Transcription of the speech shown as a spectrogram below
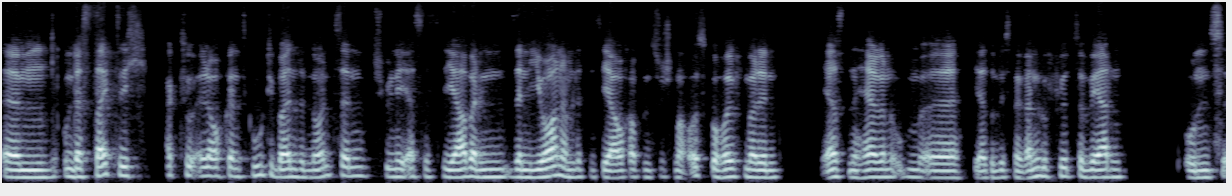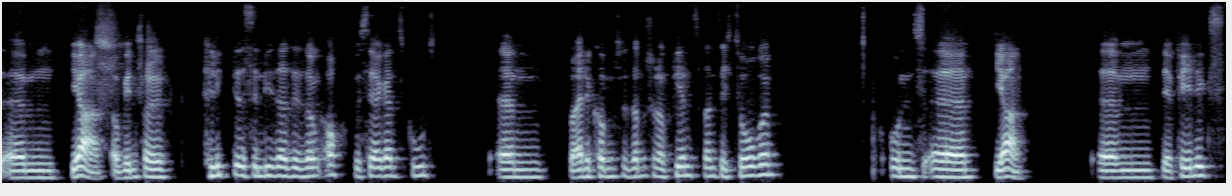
Ähm, und das zeigt sich aktuell auch ganz gut. Die beiden sind 19, spielen ihr erstes Jahr bei den Senioren, haben letztes Jahr auch ab und zu schon mal ausgeholfen bei den ersten Herren, um äh, ja so ein bisschen rangeführt zu werden. Und ähm, ja, auf jeden Fall klickt es in dieser Saison auch bisher ganz gut. Ähm, beide kommen zusammen schon auf 24 Tore. Und äh, ja, ähm, der Felix,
